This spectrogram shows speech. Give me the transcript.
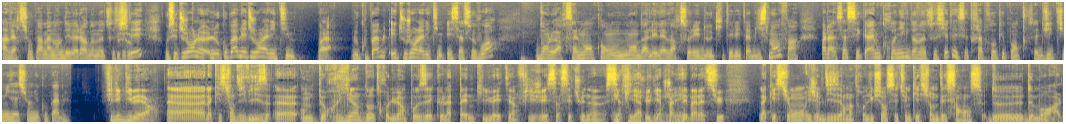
inversion permanente des valeurs dans notre société, où c'est toujours le, coupable est toujours la victime. Voilà le coupable est toujours la victime. Et ça se voit dans le harcèlement quand on demande à l'élève harcelé de quitter l'établissement. Enfin, voilà, ça c'est quand même chronique dans notre société. C'est très préoccupant, cette victimisation du coupable. Philippe Guibert, euh, la question divise. Euh, on ne peut rien d'autre lui imposer que la peine qui lui a été infligée. Ça, c'est une certitude. Il n'y a pas de débat là-dessus. La question, et je le disais en introduction, c'est une question de décence, de, de morale.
